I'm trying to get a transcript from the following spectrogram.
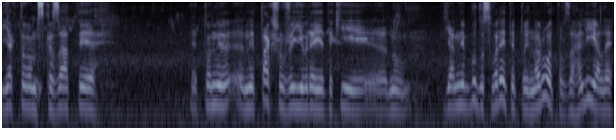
як то вам сказати, е, то не, не так, що вже євреї такі, е, ну, я не буду сварити той народ взагалі, але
